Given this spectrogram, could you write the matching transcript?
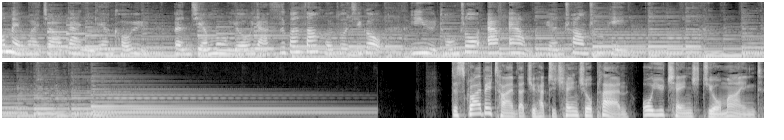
欧美外教带你练口语。本节目由雅思官方合作机构英语同桌 FM 原创出品。Describe a time that you had to change your plan or you changed your mind.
